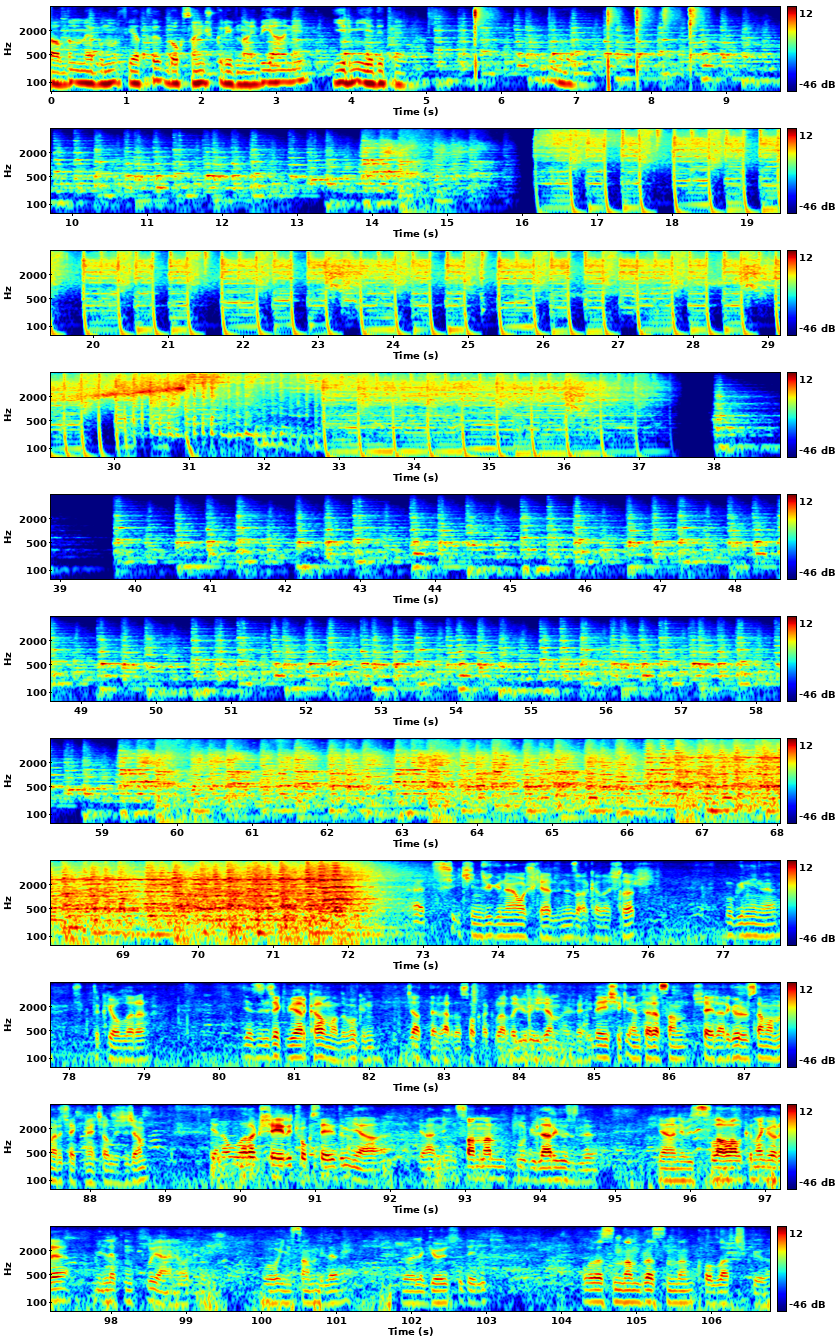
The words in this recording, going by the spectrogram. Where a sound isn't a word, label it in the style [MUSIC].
aldım ve bunun fiyatı 93 grivnaydı yani 27 TL. İkinci güne hoş geldiniz arkadaşlar. Bugün yine çıktık yollara. Gezilecek bir yer kalmadı bugün. Caddelerde, sokaklarda yürüyeceğim öyle. Değişik, enteresan şeyler görürsem onları çekmeye çalışacağım. Genel olarak şehri çok sevdim ya. Yani insanlar mutlu, güler yüzlü. Yani bir Slav halkına göre millet mutlu yani bakın. Bu insan bile böyle göğsü delik. Orasından burasından kollar çıkıyor.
